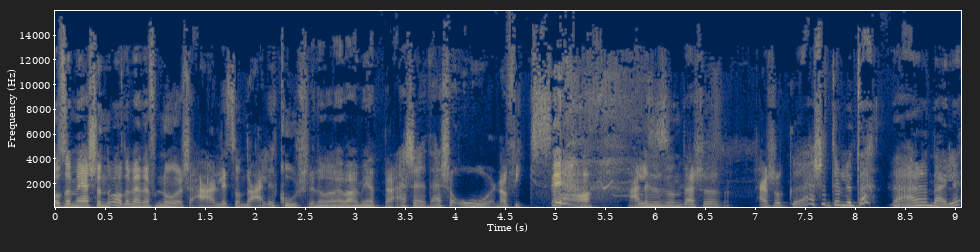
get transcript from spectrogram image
og men jeg skjønner hva du mener, for noen ganger så er det litt sånn, det er litt koselig noen ganger å være med jentene. Det er så, det er så ordna og fiksa. Det er liksom sånn, det er så, det er så, det er så tullete. Det er deilig,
